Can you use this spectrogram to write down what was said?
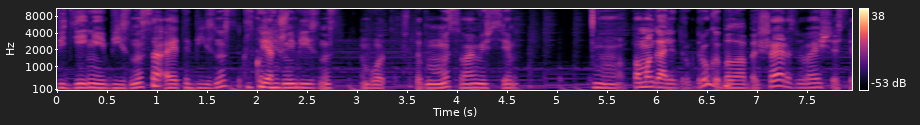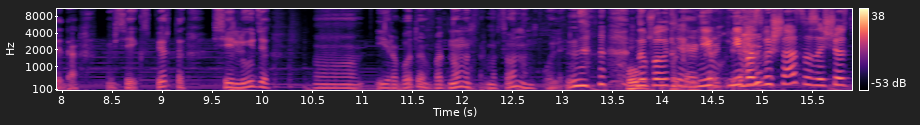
ведение бизнеса, а это бизнес, экспертный конечно. бизнес. Вот, чтобы мы с вами все м, помогали друг другу, была большая развивающая среда. Мы все эксперты, все люди э, и работаем в одном информационном поле. Ну, получается, не, не возвышаться за счет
